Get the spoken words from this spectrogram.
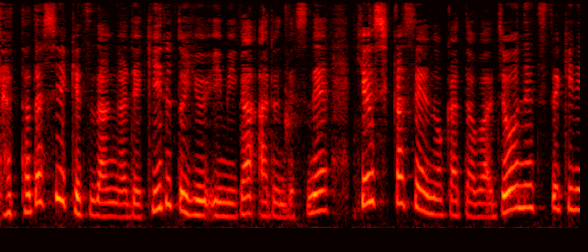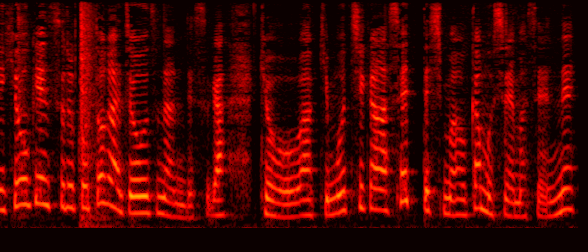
正しい決断ができるという意味があるんですね。九死火星の方は情熱的に表現することが上手なんですが今日は気持ちが焦ってしまうかもしれませんね。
